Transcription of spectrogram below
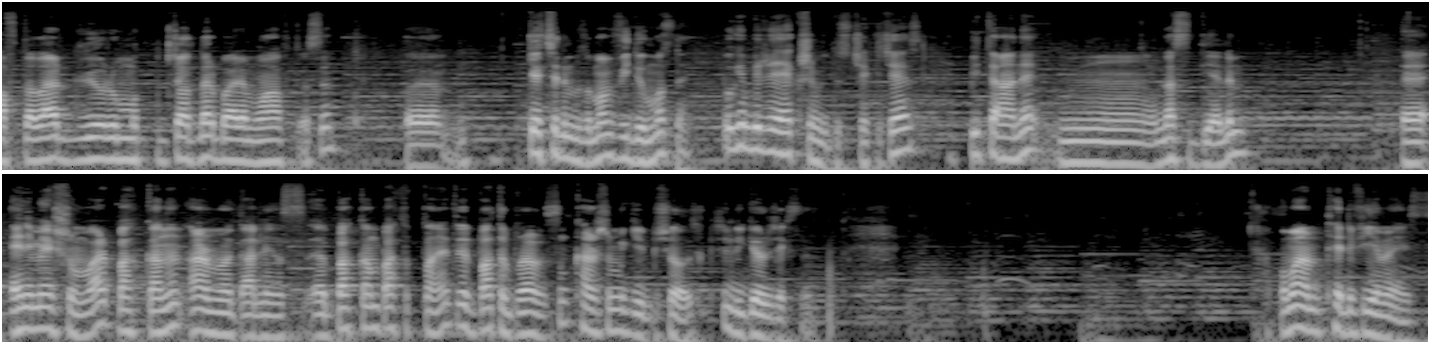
haftalar diliyorum. Mutlu Cadılar Bayramı haftası. Ee, geçelim o zaman videomuz ne? Bugün bir reaction videosu çekeceğiz. Bir tane hmm, nasıl diyelim e, animation var. Bakkan'ın Armored Alliance, e, Bakkan Battle Planet ve Battle Brothers'ın karışımı gibi bir şey olacak. Şimdi göreceksiniz. Umarım telif yemeyiz.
